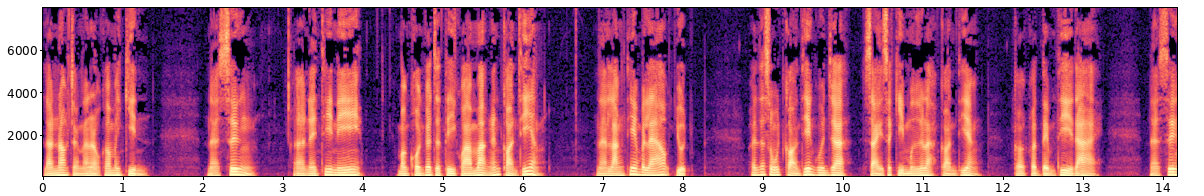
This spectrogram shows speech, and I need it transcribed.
แล้วนอกจากนั้นเราก็ไม่กินนะซึ่งในที่นี้บางคนก็จะตีความว่างั้นก่อนเที่ยงนะหลังเที่ยงไปแล้วหยุดเพราะถ้าสมมติก่อนเที่ยงคุณจะ ใส่สักกี่มื้อล่ะก่อนเที่ยงก็ก็เต็มที่ได้นะซึ่ง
